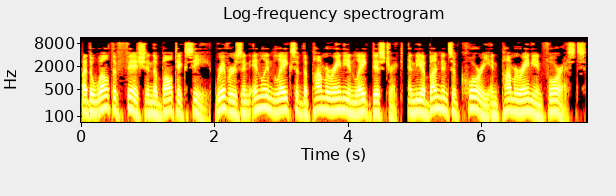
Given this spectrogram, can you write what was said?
by the wealth of fish in the Baltic Sea, rivers and inland lakes of the Pomeranian Lake District, and the abundance of quarry in Pomeranian forests.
